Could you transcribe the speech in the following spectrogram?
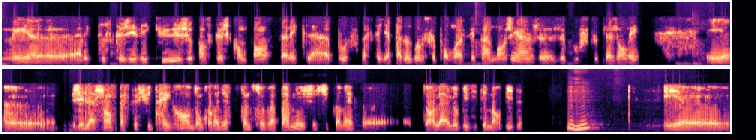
mais euh, avec tout ce que j'ai vécu, je pense que je compense avec la bouffe parce qu'il n'y a pas d'autre mot parce que pour moi c'est pas à manger, hein, je, bouffe toute la journée. Et euh, j'ai de la chance parce que je suis très grand, donc on va dire que ça ne se voit pas, mais je suis quand même dans l'obésité morbide. Mm-hmm. Et euh,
